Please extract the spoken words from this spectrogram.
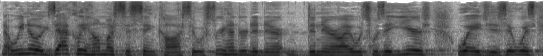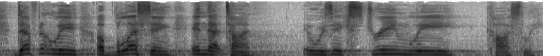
Now we know exactly how much this thing cost. It was 300 denarii, which was a year's wages. It was definitely a blessing in that time. It was extremely costly.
